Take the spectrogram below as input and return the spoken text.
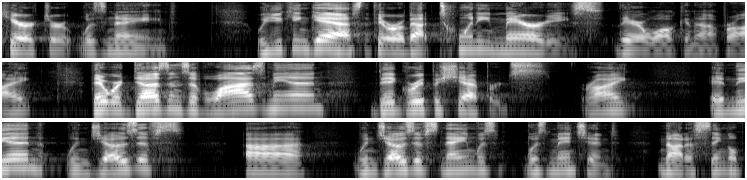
character was named well, you can guess that there were about 20 Marys there walking up, right? There were dozens of wise men, big group of shepherds, right? And then when Joseph's, uh, when Joseph's name was, was mentioned, not a single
